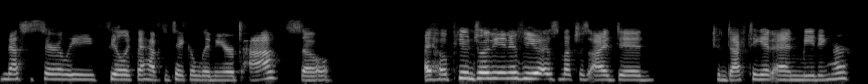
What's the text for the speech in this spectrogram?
necessarily feel like they have to take a linear path. So I hope you enjoy the interview as much as I did conducting it and meeting her.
